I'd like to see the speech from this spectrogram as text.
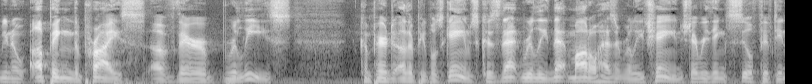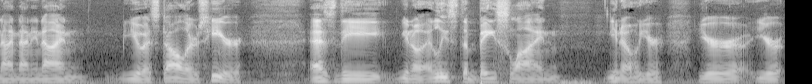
you know, upping the price of their release compared to other people's games because that really that model hasn't really changed. Everything's still fifty nine ninety nine U.S. dollars here, as the you know at least the baseline. You know your your your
